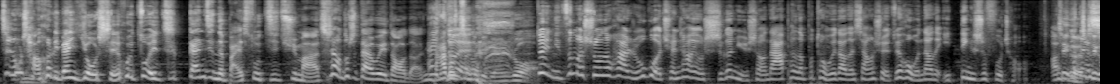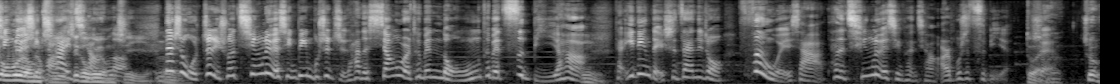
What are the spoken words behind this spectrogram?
这种场合里边有谁会做一只干净的白素鸡去吗？身上都是带味道的，你哎对哪都只能比别人弱。对你这么说的话，如果全场有十个女生，大家喷了不同味道的香水，最后闻到的一定是复仇。啊这个这这个毋庸侵略性太置疑，这个毋强但是我这里说侵略性，并不是指它的香味儿特别浓、特别刺鼻哈，嗯。它一定得是在那种氛围下，它的侵略性很强，而不是刺鼻。对。就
